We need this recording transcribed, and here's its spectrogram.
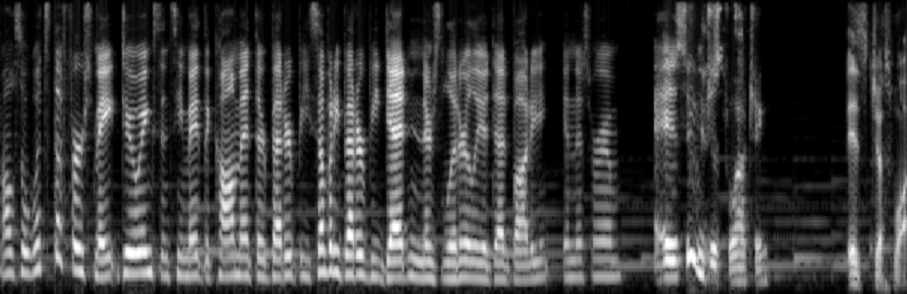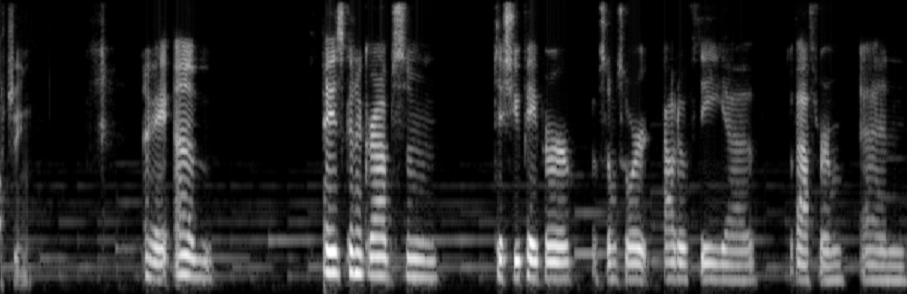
Also, what's the first mate doing since he made the comment there better be somebody better be dead and there's literally a dead body in this room? I assume just watching. It's just watching. Okay, um Faye's gonna grab some tissue paper of some sort out of the uh the bathroom and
